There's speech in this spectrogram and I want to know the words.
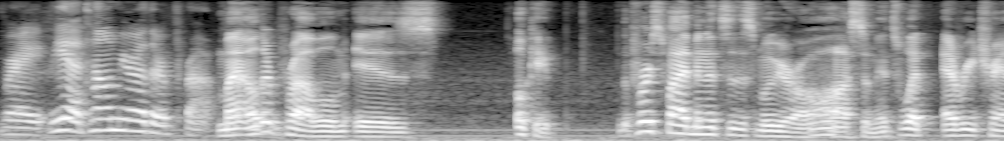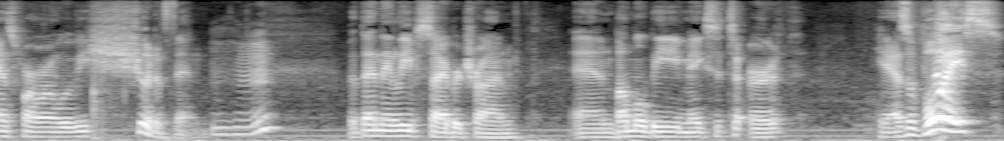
Right. Yeah, tell him your other problem. My other problem is okay, the first five minutes of this movie are awesome. It's what every Transformer movie should have been. Mm-hmm. But then they leave Cybertron, and Bumblebee makes it to Earth. He has a voice,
